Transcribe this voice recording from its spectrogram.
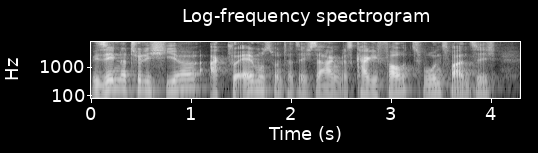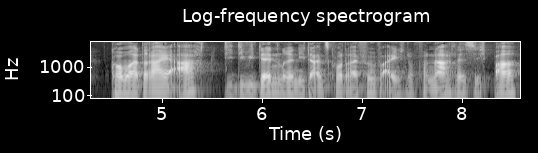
Wir sehen natürlich hier, aktuell muss man tatsächlich sagen, das KGV 22,38, die Dividendenrendite 1,35 eigentlich noch vernachlässigbar.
